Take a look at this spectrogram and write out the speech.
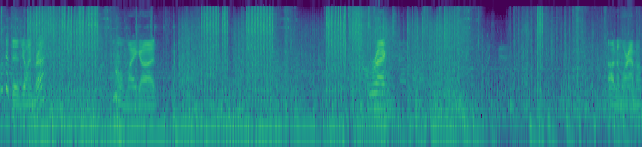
Look at this joint, bruh. Oh my god. Wrecked. Oh, no more ammo.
